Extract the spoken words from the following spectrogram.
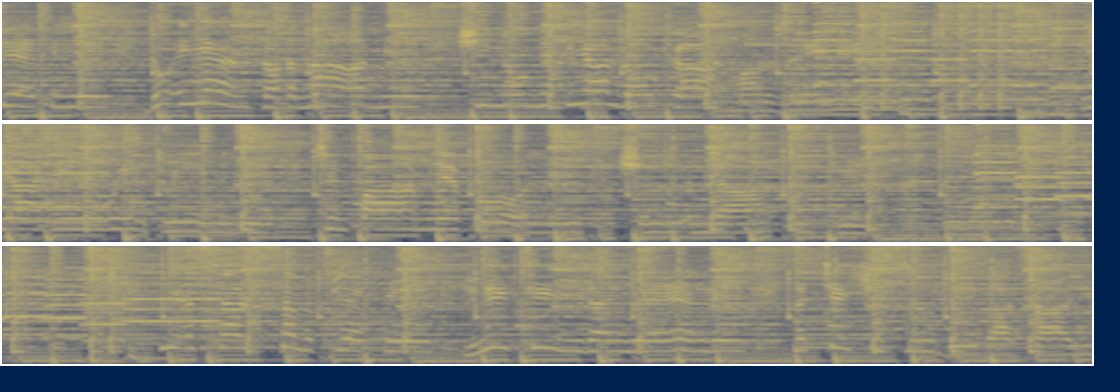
လားကုန်ကျဲပြေတို့အရင်သာသနာမြေရှင်တော်မြတ်ဖျားလောကမှာစေဘုရားကြီးဝင်းတွင်မလီချင်းပါမြဲပေါ်လီရှင်လူအများတွေ့နိုင်ဘူးမြတ်ဆက်ဆက်မပြတ်ပြီယနေ့ကြည့်တိုင်းပဲလေလက်ချစ်ရှိစုဒီသာစာရီ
